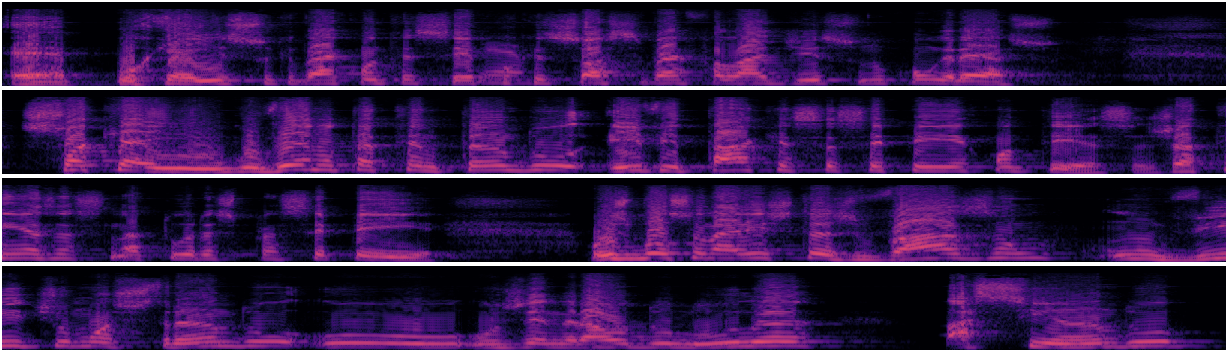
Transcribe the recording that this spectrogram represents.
É, porque é isso que vai acontecer, é. porque só se vai falar disso no Congresso. Só que aí o governo está tentando evitar que essa CPI aconteça. Já tem as assinaturas para a CPI. Os bolsonaristas vazam um vídeo mostrando o, o general do Lula passeando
